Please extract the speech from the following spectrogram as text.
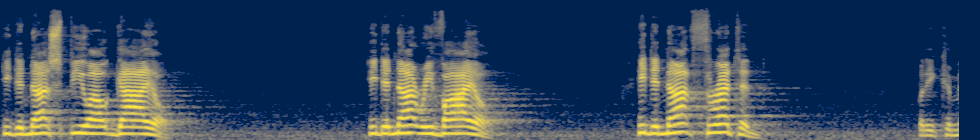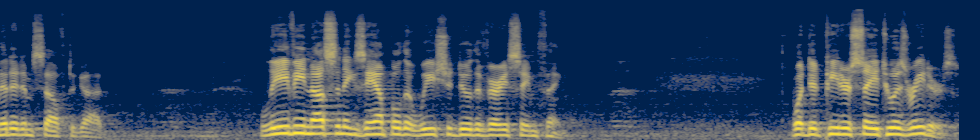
He did not spew out guile. He did not revile. He did not threaten. But he committed himself to God, leaving us an example that we should do the very same thing. What did Peter say to his readers?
